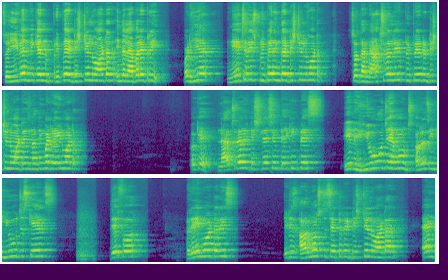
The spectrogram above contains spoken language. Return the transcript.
So, even we can prepare distilled water in the laboratory, but here nature is preparing the distilled water. So, the naturally prepared distilled water is nothing but rainwater. Okay, natural distillation taking place in huge amounts or else in huge scales. Therefore, rainwater is it is almost said to be distilled water and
